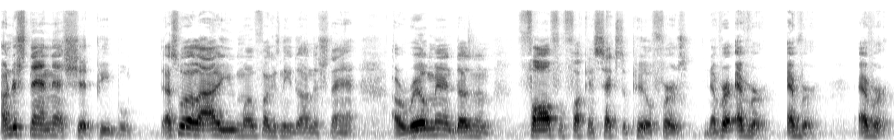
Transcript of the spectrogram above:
Understand that shit, people. That's what a lot of you motherfuckers need to understand. A real man doesn't fall for fucking sex appeal first. Never, ever, ever, ever.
